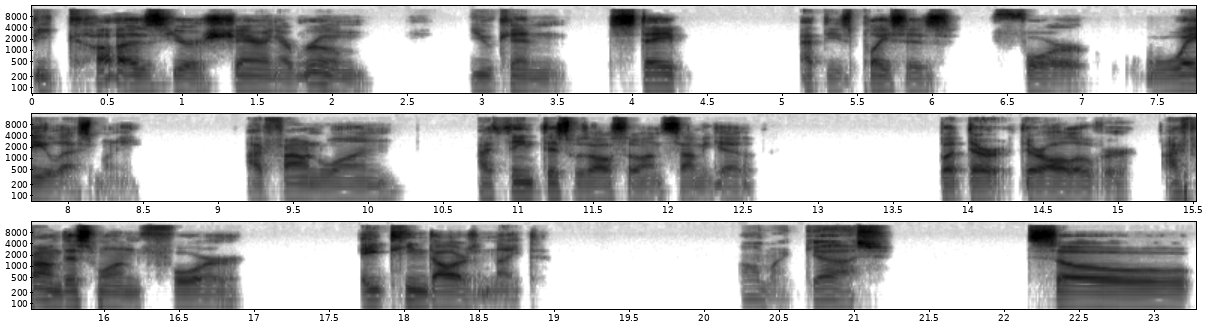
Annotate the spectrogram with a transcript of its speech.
because you're sharing a room you can stay at these places for way less money. I found one. I think this was also on San Miguel, but they're they're all over. I found this one for eighteen dollars a night. Oh my gosh! So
